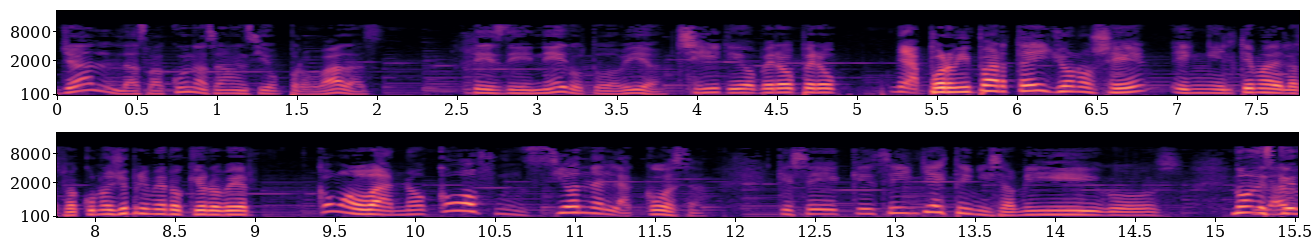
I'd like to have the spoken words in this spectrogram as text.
Ya las vacunas han sido probadas. Desde enero todavía. Sí, tío, pero, pero, mira, por mi parte, yo no sé, en el tema de las vacunas, yo primero quiero ver cómo va, ¿no? ¿Cómo funciona la cosa? Que se, que se inyecten mis amigos, No, es que, es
